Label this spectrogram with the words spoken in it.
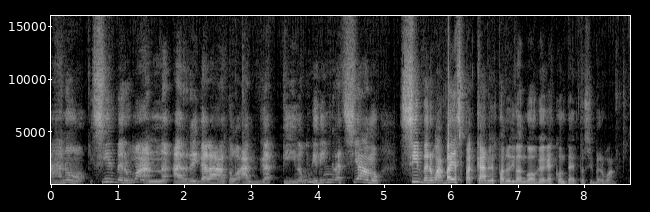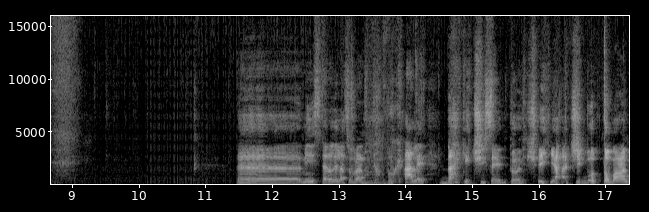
Ah no, Silver One ha regalato a Gattino. Quindi ringraziamo Silver One. Vai a spaccare il quadro di Van Gogh, che è contento Silver One. Eh, Ministero della sovranità vocale, dai che ci sentono, dice Iaci, molto male.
